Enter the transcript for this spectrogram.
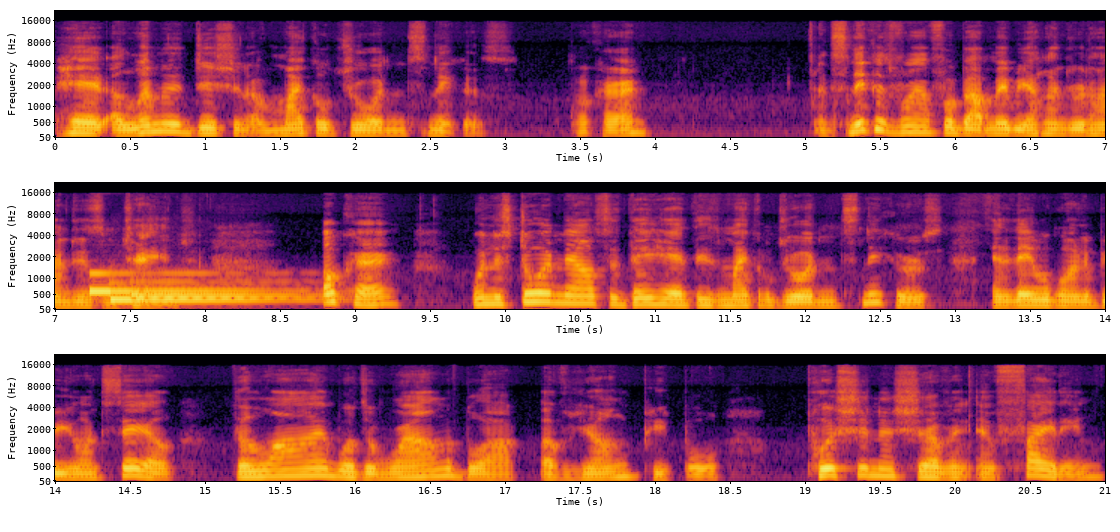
had a limited edition of Michael Jordan sneakers. Okay. And sneakers ran for about maybe a hundred, hundred some change. Okay. When the store announced that they had these Michael Jordan sneakers and they were going to be on sale, the line was around the block of young people pushing and shoving and fighting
